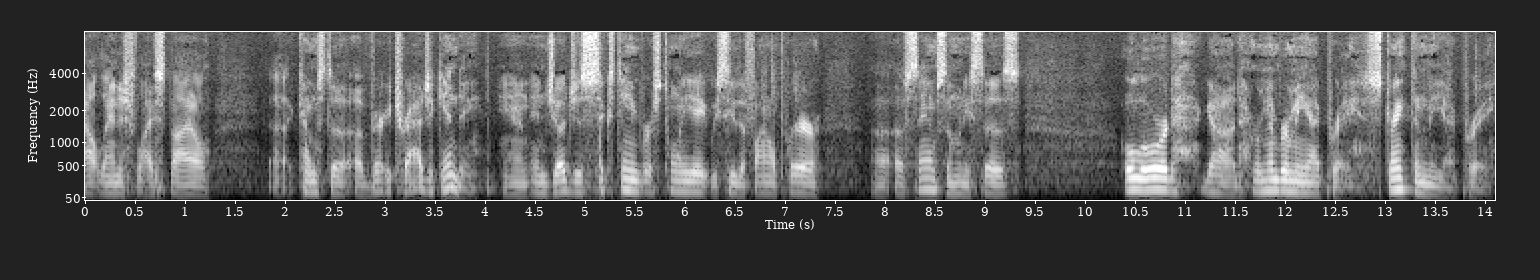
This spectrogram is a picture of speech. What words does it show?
outlandish lifestyle uh, comes to a very tragic ending. And in Judges 16, verse 28, we see the final prayer uh, of Samson when he says, O Lord God, remember me, I pray. Strengthen me, I pray.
